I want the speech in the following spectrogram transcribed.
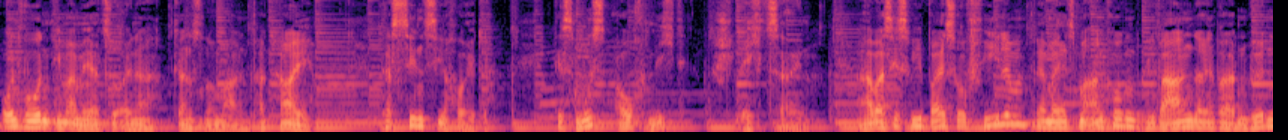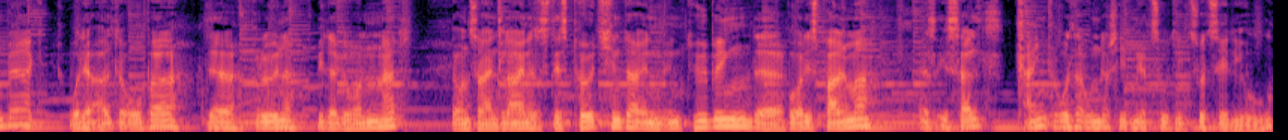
Und wurden immer mehr zu einer ganz normalen Partei. Das sind sie heute. Das muss auch nicht schlecht sein. Aber es ist wie bei so vielem, wenn wir jetzt mal angucken, die Wahlen da in Baden-Württemberg, wo der alte Opa, der Grüne, wieder gewonnen hat. Und sein kleines Despötchen da in, in Tübingen, der Boris Palmer. Es ist halt kein großer Unterschied mehr zu, zur CDU,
